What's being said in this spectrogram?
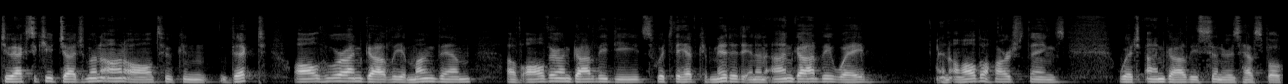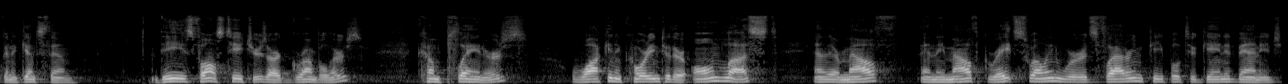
to execute judgment on all, to convict all who are ungodly among them of all their ungodly deeds which they have committed in an ungodly way, and all the harsh things which ungodly sinners have spoken against them. These false teachers are grumblers, complainers, walking according to their own lust, and their mouth and they mouth great swelling words, flattering people to gain advantage.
